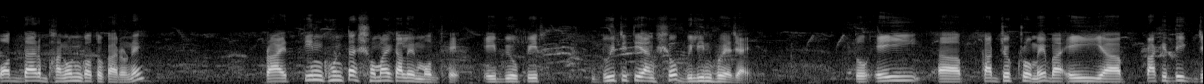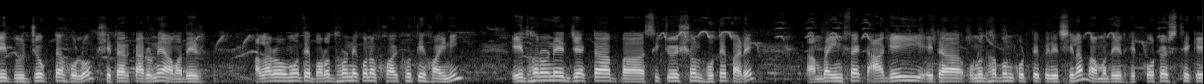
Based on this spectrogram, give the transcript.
পদ্মার ভাঙনগত কারণে প্রায় তিন ঘণ্টা সময়কালের মধ্যে এই বিওপির দুই তৃতীয়াংশ বিলীন হয়ে যায়। তো এই কার্যক্রমে বা এই প্রাকৃতিক যে দুর্যোগটা হলো সেটার কারণে আমাদের আল্লাহ রহমতে বড় ধরনের কোনো ক্ষয়ক্ষতি হয়নি। এই ধরনের যে একটা সিচুয়েশন হতে পারে, আমরা ইনফ্যাক্ট আগেই এটা অনুধাবন করতে পেরেছিলাম। আমাদের হেডকোয়ার্টার্স থেকে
